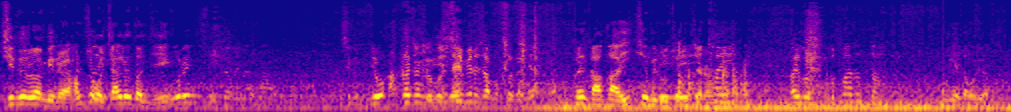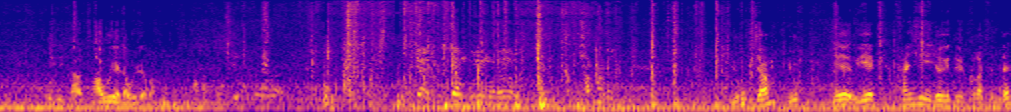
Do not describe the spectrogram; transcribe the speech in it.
지느러미를 한쪽을 자르던지 오렌지 색깔이라서 지금 요 아까 전에 그거 이 채비를 잡았거든요. 그러니까 아까 이채비로 저기 있잖아 타이. 아 이거 이거 빠졌다. 위에다 올려봐. 거기 좌, 좌우에다 올려봐. 진짜 진짜 잡아도 6장? 6? 얘 위에 간신히 저기 될 것 같은데?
